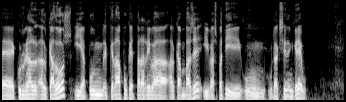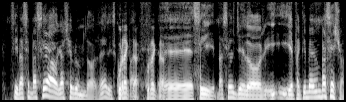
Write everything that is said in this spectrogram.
eh, coronar el, el K2 i a punt, et quedava poquet per arribar al camp base i vas patir un, un accident greu. Sí, va ser, va ser el Gashebrum 2, eh? Disculpa. Correcte, correcte. Eh, sí, va ser el G2 i, i efectivament va ser això,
